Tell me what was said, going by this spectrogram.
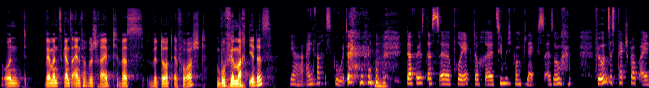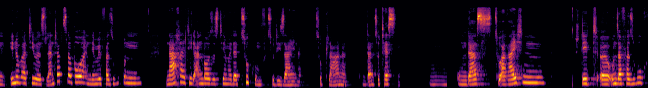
Und wenn man es ganz einfach beschreibt, was wird dort erforscht? Wofür macht ihr das? Ja, einfach ist gut. Dafür ist das äh, Projekt doch äh, ziemlich komplex. Also für uns ist Patchcrop ein innovatives Landschaftslabor, in dem wir versuchen, nachhaltige Anbausysteme der Zukunft zu designen, zu planen und dann zu testen. Um das zu erreichen, steht äh, unser Versuch,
